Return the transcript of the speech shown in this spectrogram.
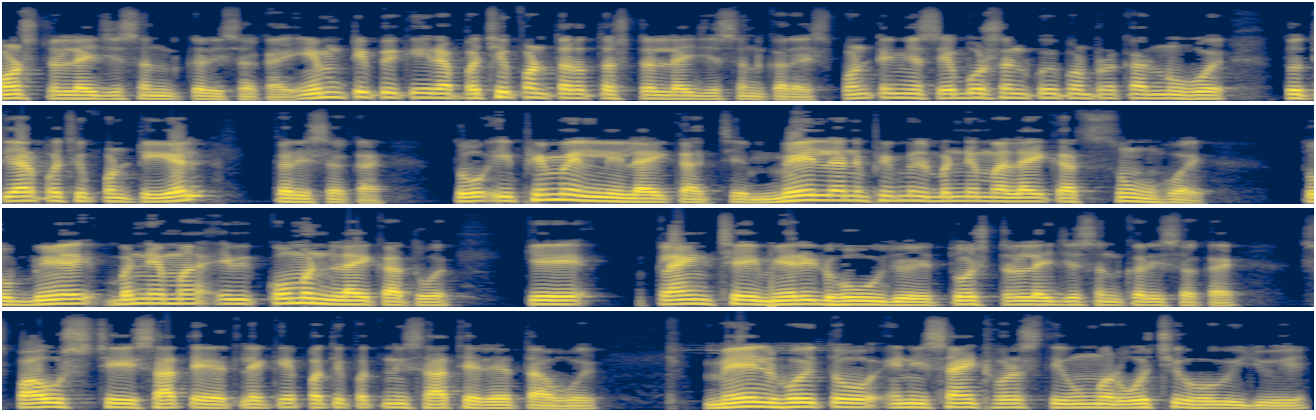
પણ સ્ટરલાઇઝેશન કરી શકાય. એમટીપી કર્યા પછી પણ તરત સ્ટરલાઇઝેશન કરાય. સ્પોન્ટેનિયસ એબોર્શન કોઈ પણ પ્રકારનું હોય તો ત્યાર પછી પણ ટીએલ કરી શકાય. તો એ ફિમેલની લાયકાત છે. મેલ અને ફિમેલ બંનેમાં લાયકાત શું હોય? તો બે બંનેમાં એવી કોમન લાયકાત હોય કે ક્લાયન્ટ છે એ મેરિડ હોવું જોઈએ તો સ્ટરલાઇઝેશન કરી શકાય. સ્પાઉસ છે એ સાથે એટલે કે પતિ પત્ની સાથે રહેતા હોય. મેલ હોય તો એની સાઠ વર્ષથી ઉંમર ઓછી હોવી જોઈએ.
